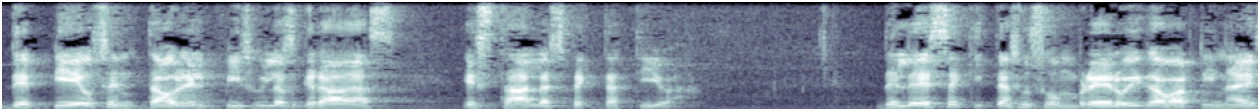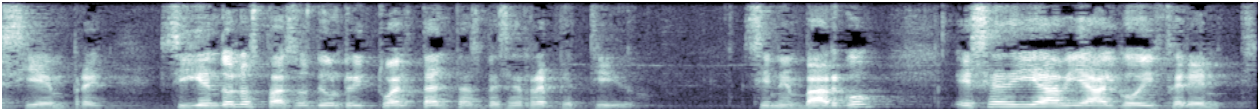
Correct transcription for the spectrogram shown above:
de pie o sentado en el piso y las gradas, está a la expectativa. Deleuze se quita su sombrero y gabardina de siempre, siguiendo los pasos de un ritual tantas veces repetido. Sin embargo, ese día había algo diferente.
